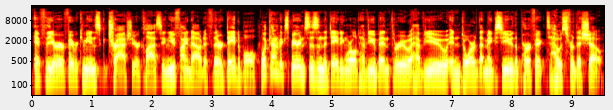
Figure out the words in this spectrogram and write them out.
if your favorite comedian's trashy or classy and you find out if they're dateable. What kind of experiences in the dating world have you been through, have you endured that makes you the perfect host for this show?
